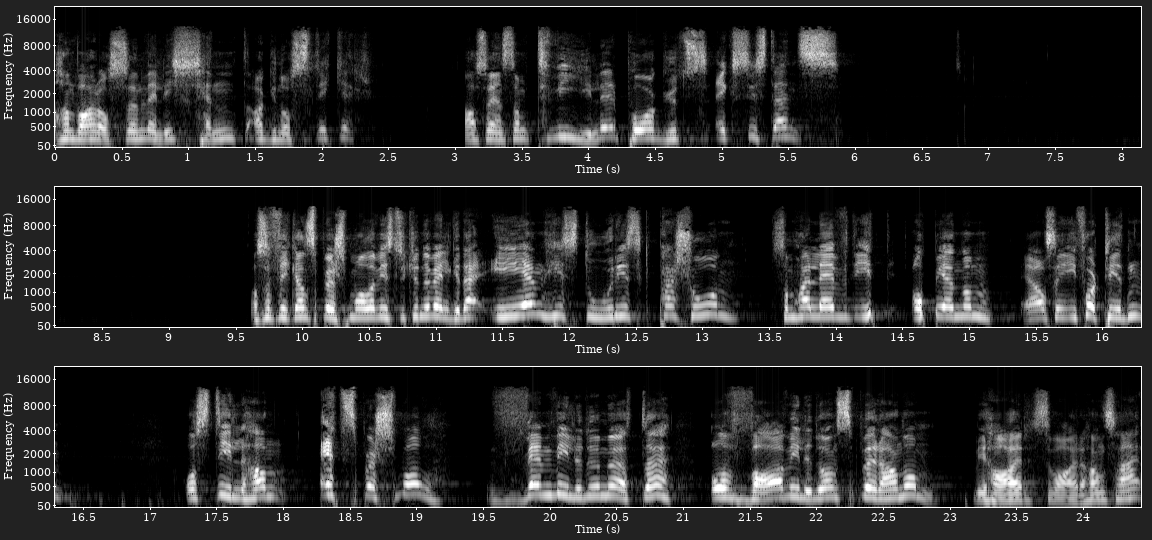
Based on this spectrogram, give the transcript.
han var også en veldig kjent agnostiker. Altså en som tviler på Guds eksistens. Og så fikk han spørsmålet hvis du kunne velge deg én historisk person som har levd opp igjennom, altså i fortiden, og stille han ett spørsmål Hvem ville du møte, og hva ville du han spørre han om? Vi har svaret hans her.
